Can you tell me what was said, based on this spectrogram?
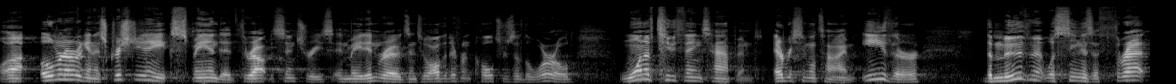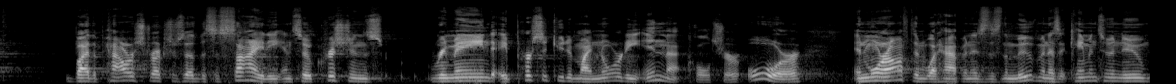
Uh, over and over again, as Christianity expanded throughout the centuries and made inroads into all the different cultures of the world, one of two things happened every single time. Either the movement was seen as a threat by the power structures of the society, and so Christians remained a persecuted minority in that culture, or, and more often, what happened is, is the movement, as it came into a new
